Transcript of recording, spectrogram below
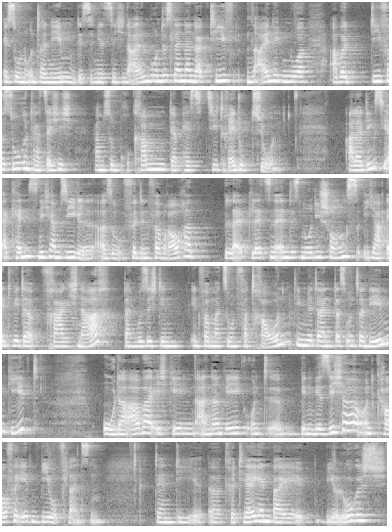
ist so ein Unternehmen, die sind jetzt nicht in allen Bundesländern aktiv, in einigen nur, aber die versuchen tatsächlich, haben so ein Programm der Pestizidreduktion. Allerdings, sie erkennen es nicht am Siegel. Also für den Verbraucher bleibt letzten Endes nur die Chance, ja, entweder frage ich nach, dann muss ich den Informationen vertrauen, die mir dann das Unternehmen gibt, oder aber ich gehe einen anderen Weg und äh, bin mir sicher und kaufe eben Biopflanzen. Denn die äh, Kriterien bei biologisch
